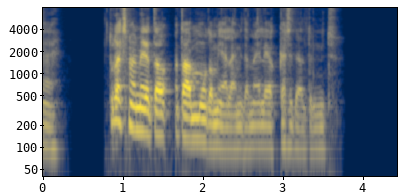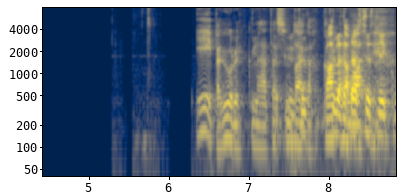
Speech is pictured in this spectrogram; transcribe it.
näin. Tuleeko meillä jotain muuta mieleen, mitä meillä ei ole käsitelty nyt? Eipä juuri, kyllähän tässä nyt aika kattavasti. Tässä niinku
